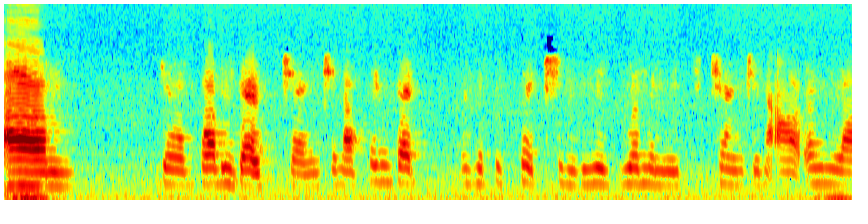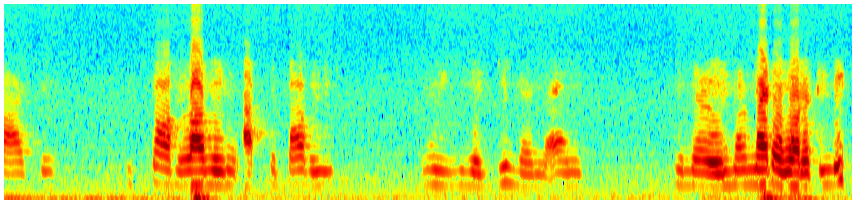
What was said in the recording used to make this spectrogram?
um, your body does change, and I think that is a perception we as women need to change in our own lives. Is to start loving up the body we were given, and you know, no matter what it looks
